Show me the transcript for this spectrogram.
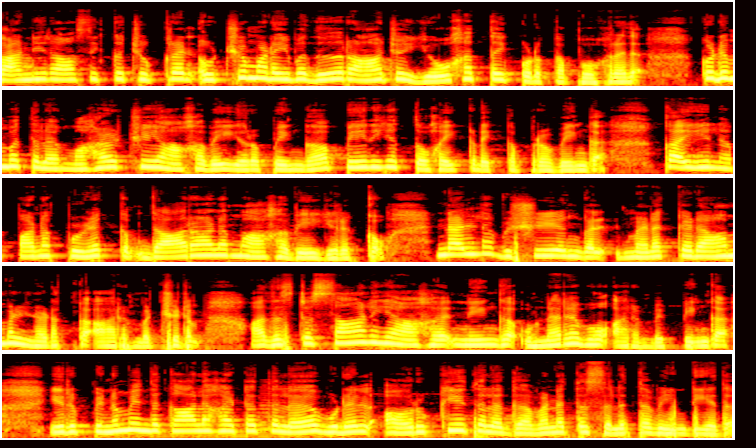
கன்னிராசிக்கு சுக்கரன் உச்சமடைவது ராஜ யோகத்தை கொடுக்க போகிறது. குடும்பத்தில் மகிழ்ச்சியாகவே இருப்பீங்க. பெரிய தொகை கிடைக்கப்பெறுவீங்க கையில் பணப்புழக்கம் தாராளமாகவே இருக்கும். நல்ல விஷயங்கள் மெனக்கெடாமல் நடக்க ஆரம்பிச்சிடும். அதிர்ஷ்டசாலியாக நீங்கள் உணரவும் ஆரம்பிப்பீங்க. இருப்பினும் இந்த காலகட்டத்தில் உடல் ஆரோக்கியத்தில் கவனத்தை செலுத்த வேண்டியது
